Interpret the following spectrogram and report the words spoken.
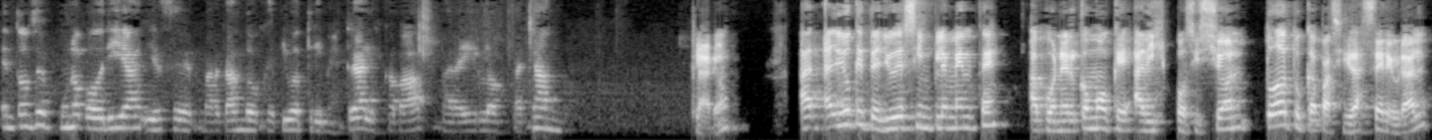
Entonces uno podría irse marcando objetivos trimestrales, capaz, para irlos tachando. Claro. Algo que te ayude simplemente a poner como que a disposición toda tu capacidad cerebral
